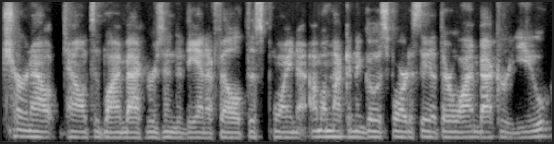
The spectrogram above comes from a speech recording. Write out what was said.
churn out talented linebackers into the NFL at this point. I'm, I'm not going to go as far to say that they're linebacker you,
